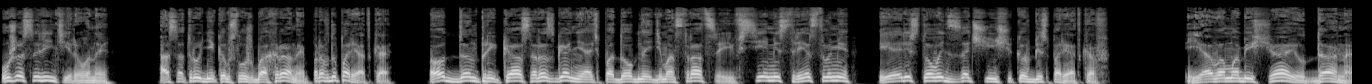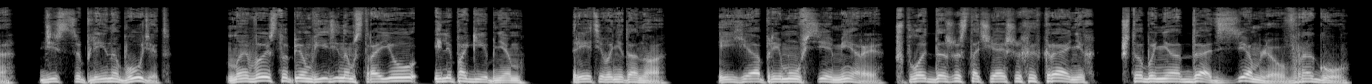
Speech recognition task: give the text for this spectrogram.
уже сориентированы, а сотрудникам службы охраны правдопорядка отдан приказ разгонять подобные демонстрации всеми средствами и арестовать зачинщиков беспорядков. Я вам обещаю, Дана, дисциплина будет. Мы выступим в едином строю или погибнем. Третьего не дано. И я приму все меры, вплоть до жесточайших и крайних, чтобы не отдать землю врагу.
